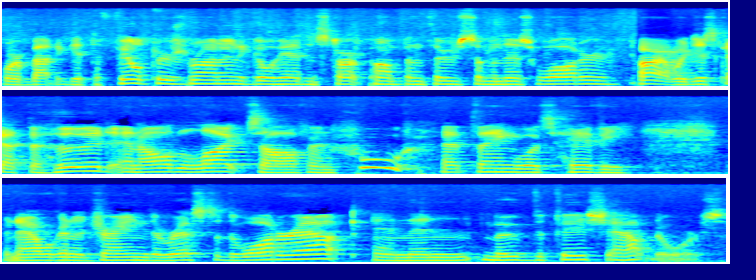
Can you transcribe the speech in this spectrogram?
we're about to get the filters running to go ahead and start pumping through some of this water. All right, we just got the hood and all the lights off and whew, that thing was heavy. But now we're gonna drain the rest of the water out and then move the fish outdoors.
